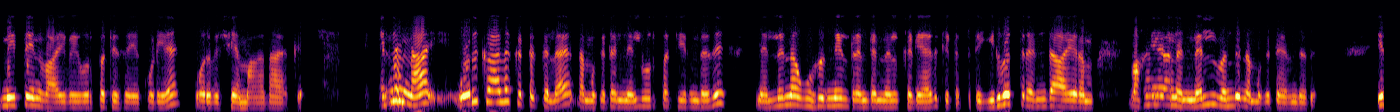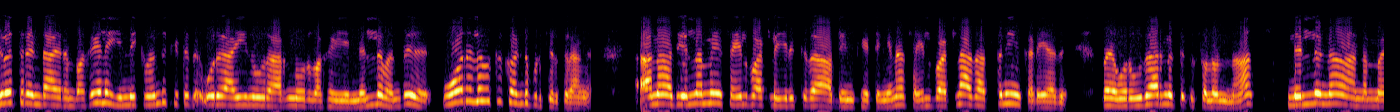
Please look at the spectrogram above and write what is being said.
மீத்தேன் வாயுவை உற்பத்தி செய்யக்கூடிய ஒரு விஷயமாக தான் இருக்கு. என்னன்னா ஒரு காலகட்டத்துல நம்ம கிட்ட நெல் உற்பத்தி இருந்தது. நெல்லுனா ஒரு நெல் ரெண்டு நெல் கிடையாது. கிட்டத்தட்ட இருபத்தி ரெண்டாயிரம் வகையான நெல் வந்து நம்ம கிட்ட இருந்தது. இருபத்தி ரெண்டாயிரம் வகையில இன்னைக்கு வந்து கிட்டத்தட்ட ஒரு ஐநூறு அறுநூறு வகை நெல்லை வந்து ஓரளவுக்கு கண்டுபிடிச்சிருக்கிறாங்க. ஆனா அது எல்லாமே செயல்பாட்டுல இருக்குதா அப்படின்னு கேட்டீங்கன்னா செயல்பாட்டுல அது அத்தனையும் கிடையாது. இப்ப ஒரு உதாரணத்துக்கு சொல்லணும்னா நெல்லுனா நம்ம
